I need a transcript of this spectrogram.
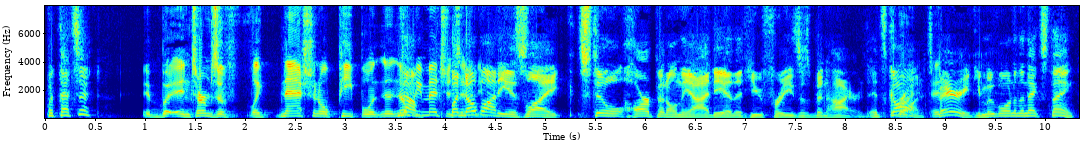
but that's it. But in terms of like national people, nobody no, mentions. But nobody anymore. is like still harping on the idea that Hugh Freeze has been hired. It's gone. Right. It's buried. You move on to the next thing.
